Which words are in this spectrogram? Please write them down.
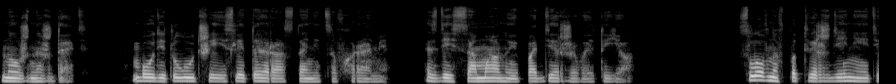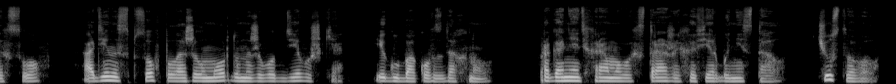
«Нужно ждать. Будет лучше, если Тера останется в храме. Здесь Саману и поддерживает ее». Словно в подтверждение этих слов, один из псов положил морду на живот девушки и глубоко вздохнул. Прогонять храмовых стражей Хефер бы не стал. Чувствовал,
